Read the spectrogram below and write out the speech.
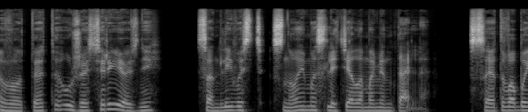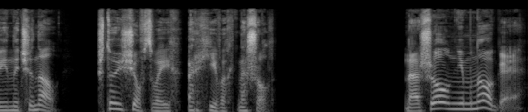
Вот это уже серьезней. Сонливость с Нойма слетела моментально. С этого бы и начинал. Что еще в своих архивах нашел? Нашел немногое,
